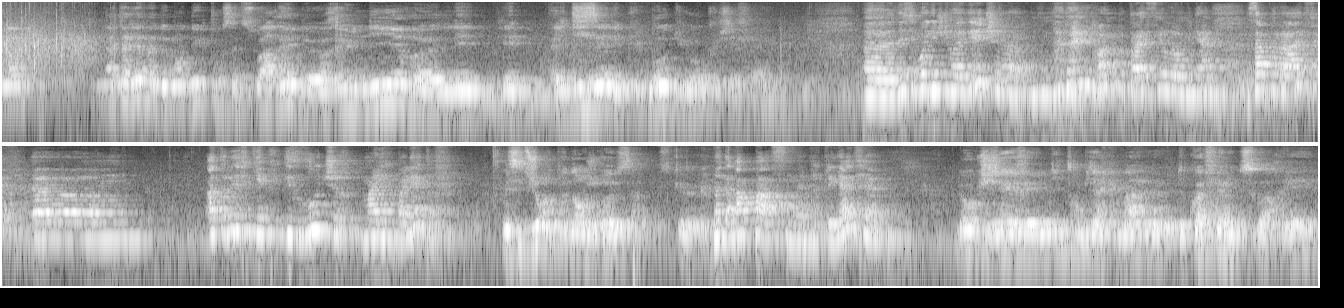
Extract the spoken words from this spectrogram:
Alors, Natalia m'a demandé pour cette soirée de réunir euh, les, les- elle disait, les plus beaux duos que j'ai faits. Э, Для сегодняшнего вечера Наталья попросила у меня забрать эм, отрывки из лучших моих балетов. Mais c'est toujours un peu dangereux ça, parce que Но это опасное предприятие. donc j'ai réuni tant bien que mal euh, de quoi faire une soirée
